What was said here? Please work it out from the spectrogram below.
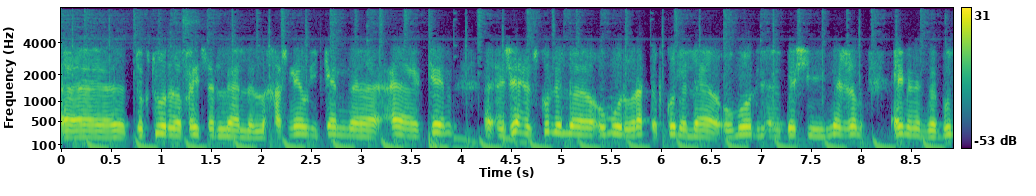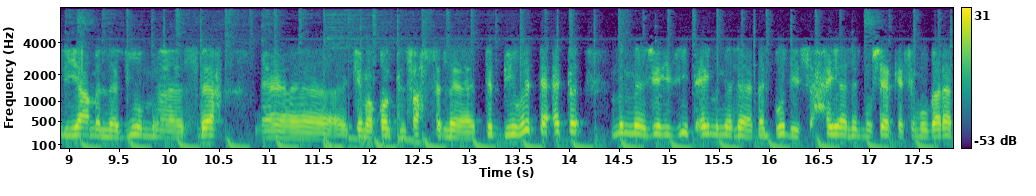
الدكتور فيصل الخشناوي كان كان جاهز كل الأمور ورتب كل الأمور باش ينجم أيمن البلبولي يعمل اليوم صباح آه كما قلت الفحص الطبي والتاكد من جاهزية ايمن البلبولي الصحيه للمشاركة في مباراة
